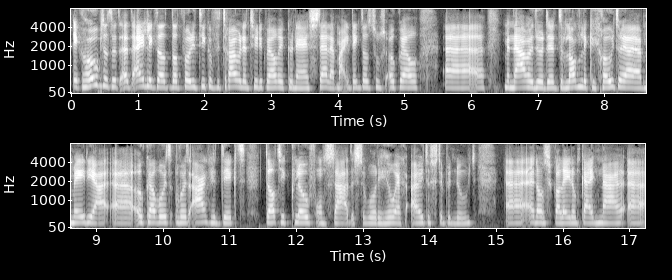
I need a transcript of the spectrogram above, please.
ik, hoop dat het uiteindelijk dat, dat politieke vertrouwen natuurlijk wel weer kunnen herstellen. Maar ik denk dat het soms ook wel, uh, met name door de, de landelijke grote media, uh, ook wel wordt, wordt aangedikt dat die kloof ontstaat. Dus er worden heel erg uitersten benoemd. Uh, en als ik alleen dan kijk naar, uh,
